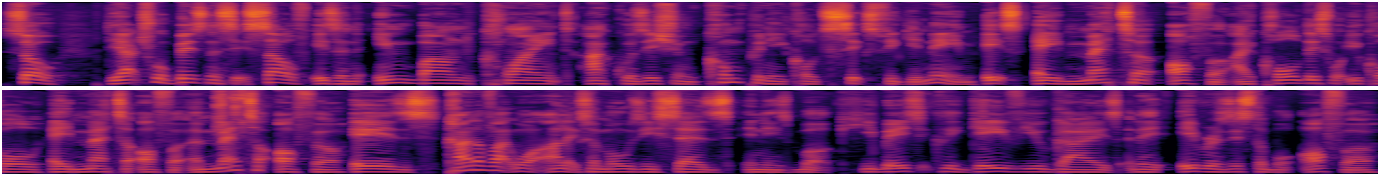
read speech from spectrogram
So the actual business itself is an inbound client acquisition company called Six Figure Name. It's a meta offer. I call this what you call a meta offer. A meta offer is kind of like what Alex Hormozi says in his book. He basically gave you guys an irresistible offer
